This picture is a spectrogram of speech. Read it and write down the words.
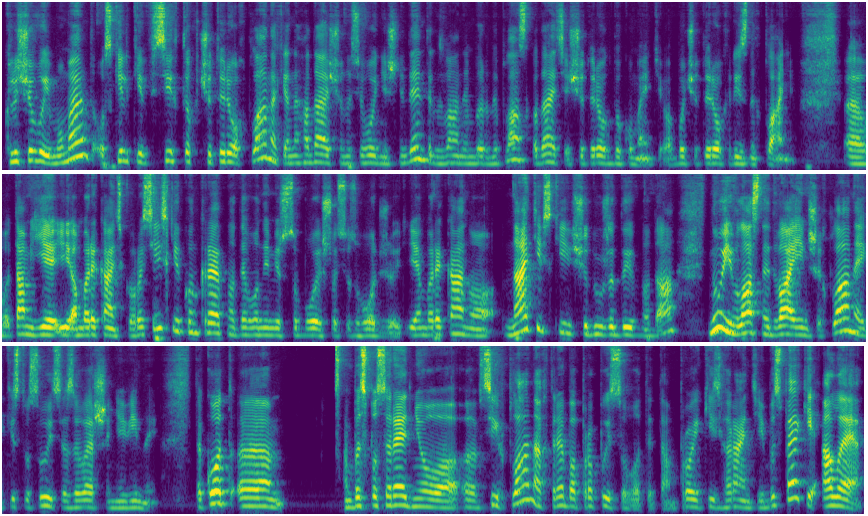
ключовий момент, оскільки в всіх тих чотирьох планах я нагадаю, що на сьогоднішній день так званий мирний план складається з чотирьох документів або чотирьох різних планів. Е, там є і американсько-російський конкретно, де вони між собою щось узгоджують, і американо-натівські, що дуже дивно, да ну і власне два інших плани, які стосуються завершення війни. Так, от. Е, Безпосередньо е, в цих планах треба прописувати там про якісь гарантії безпеки, але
